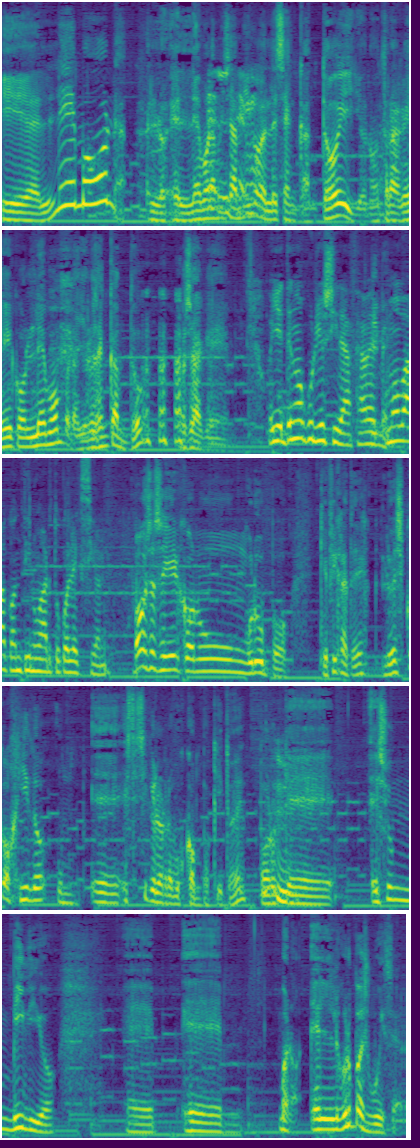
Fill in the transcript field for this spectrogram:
Y el Lemon, el, el Lemon a mis amigos les encantó y yo no tragué con Lemon, pero a ellos les encantó. O sea que Oye, tengo curiosidad. A ver, Dime. ¿cómo va a continuar tu colección? vamos a seguir con un grupo que fíjate, lo he escogido, un- eh, este sí que lo rebusca un poquito, ¿eh? porque es un vídeo. eh, eh, bueno, el grupo es Wither.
